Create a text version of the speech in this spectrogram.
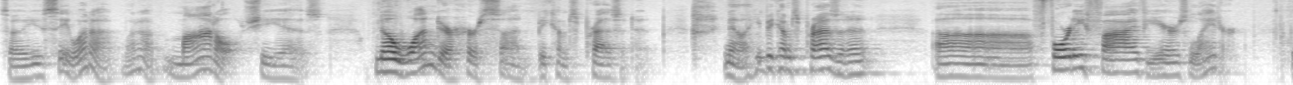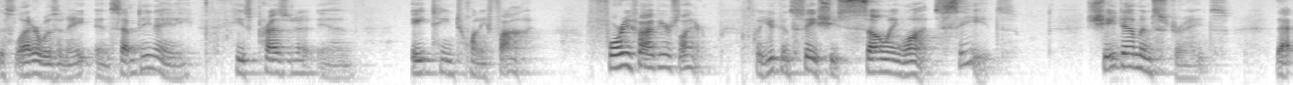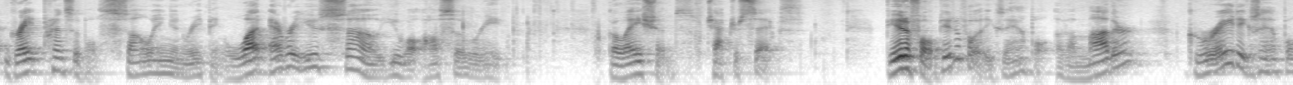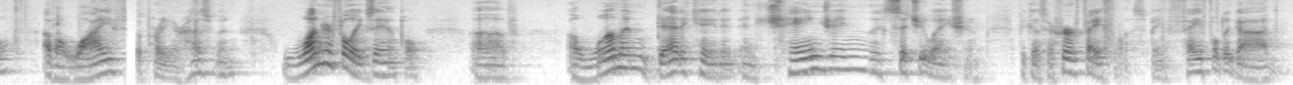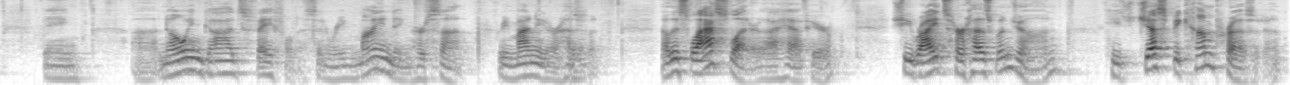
So you see what a, what a model she is. No wonder her son becomes president. Now, he becomes president uh, 45 years later. This letter was in, eight, in 1780. He's president in 1825. 45 years later. So you can see she's sowing what? Seeds. She demonstrates that great principle, sowing and reaping. Whatever you sow, you will also reap. Galatians chapter 6. Beautiful, beautiful example of a mother, great example of a wife supporting her husband, wonderful example of a woman dedicated in changing the situation because of her faithfulness, being faithful to God, being uh, knowing God's faithfulness and reminding her son, reminding her husband. Now, this last letter that I have here, she writes her husband John. He's just become president.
